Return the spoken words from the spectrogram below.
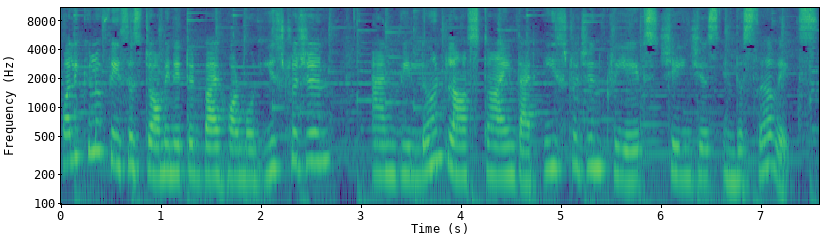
follicular phase is dominated by hormone estrogen and we learned last time that estrogen creates changes in the cervix.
